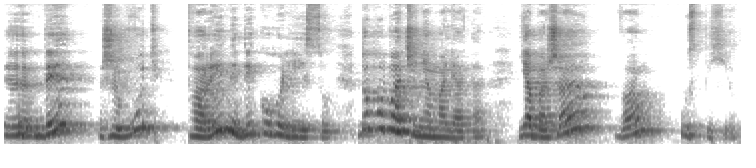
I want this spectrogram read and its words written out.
е, де живуть тварини дикого лісу. До побачення, малята! Я бажаю вам успіхів!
